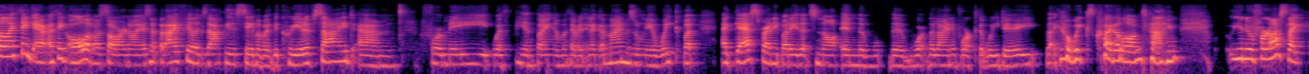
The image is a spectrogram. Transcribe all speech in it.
Well, I think I think all of us are now, isn't it? But I feel exactly the same about the creative side. Um, for me with painting and with everything, like a mine was only a week, but I guess for anybody that's not in the the the line of work that we do, like a week's quite a long time you know, for us, like,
